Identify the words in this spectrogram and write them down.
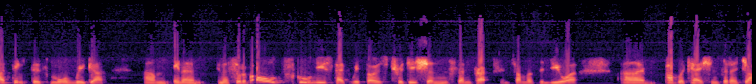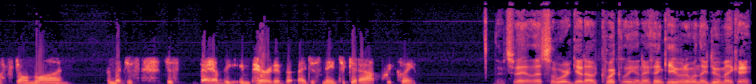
I think there's more rigor um, in a in a sort of old school newspaper with those traditions than perhaps in some of the newer uh, publications that are just online. and that just just they have the imperative that they just need to get out quickly. That's yeah, that's the word. Get out quickly. And I think even when they do make a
